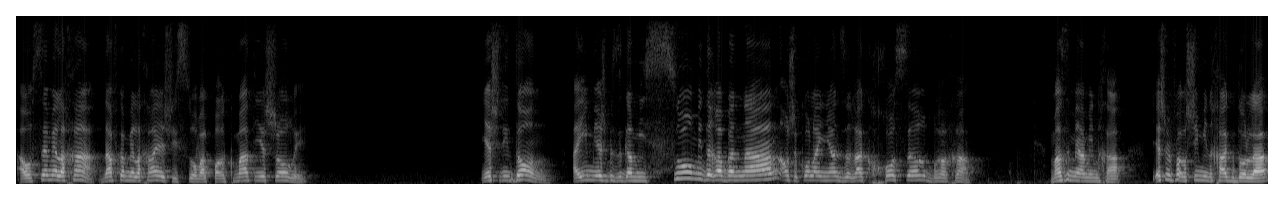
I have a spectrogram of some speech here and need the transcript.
העושה מלאכה, דווקא מלאכה יש איסור, אבל פרקמט יש שורי. יש נידון, האם יש בזה גם איסור מדרבנן, או שכל העניין זה רק חוסר ברכה? מה זה מהמנחה? יש מפרשים מנחה גדולה,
